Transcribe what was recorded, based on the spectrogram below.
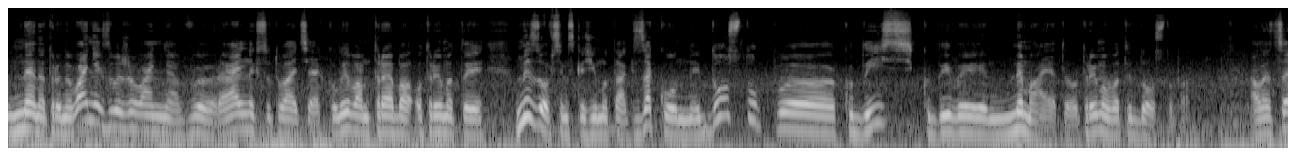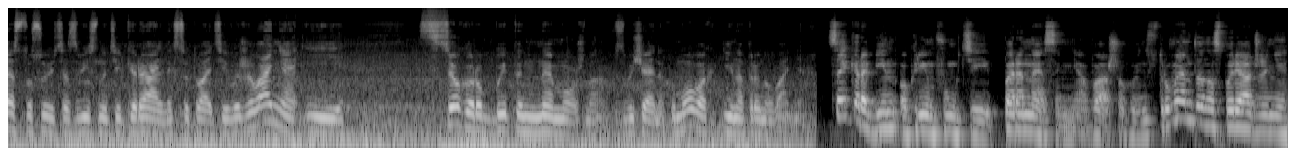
не на тренуваннях з виживання в реальних ситуаціях, коли вам треба отримати не зовсім, скажімо так, законний доступ е, кудись, куди ви не маєте отримувати доступу. Але це стосується, звісно, тільки реальних ситуацій виживання, і цього робити не можна в звичайних умовах і на тренуваннях. Цей карабін, окрім функції перенесення вашого інструмента на спорядженні,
